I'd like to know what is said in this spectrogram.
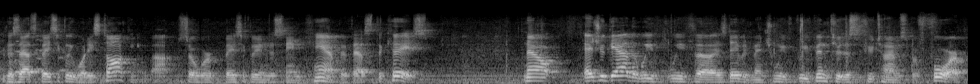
because that's basically what he's talking about. So we're basically in the same camp if that's the case. Now, as you gather, we've, we've uh, as David mentioned, we've, we've been through this a few times before.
